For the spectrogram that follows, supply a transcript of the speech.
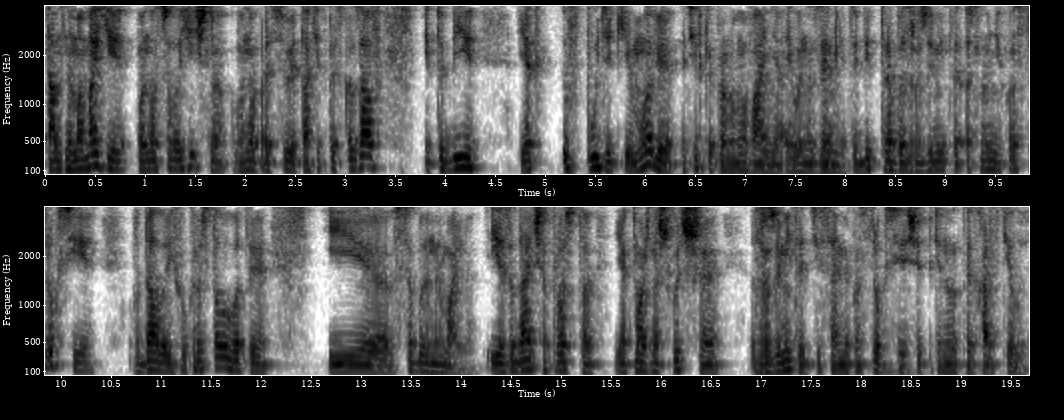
там нема магії, воно все логічно, воно працює так, як ти сказав, і тобі, як в будь-якій мові, не тільки програмування, а й в іноземній, тобі треба зрозуміти основні конструкції, вдало їх використовувати, і все буде нормально. І задача просто як можна швидше зрозуміти ці самі конструкції, щоб підтягнути хардскіли.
